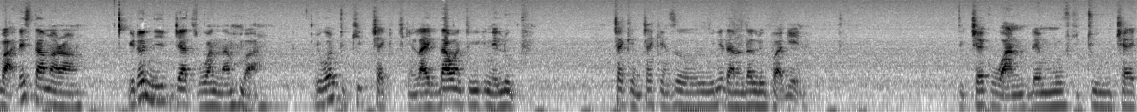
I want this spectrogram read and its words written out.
but this time around you don't need just one number. You want to keep checking like that one too in a loop. Checking checking so we need another loop again to check one then move to two check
